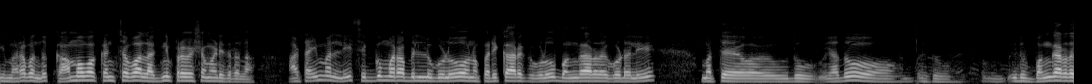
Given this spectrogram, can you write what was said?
ಈ ಮರ ಬಂದು ಕಾಮವ ಕಂಚವ ಲಗ್ನಿ ಪ್ರವೇಶ ಮಾಡಿದ್ರಲ್ಲ, ಆ ಟೈಮಲ್ಲಿ ಸಿಗ್ಗು ಮರ ಬಿಲ್ಲುಗಳು, ಅವನ ಪರಿಕಾರಕಗಳು, ಬಂಗಾರದ ಗೊಡಲಿ, ಮತ್ತು ಇದು ಯಾವುದೋ, ಇದು ಇದು ಬಂಗಾರದ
